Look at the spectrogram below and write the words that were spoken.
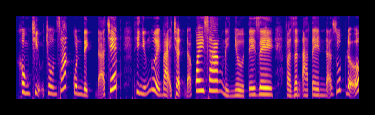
không chịu chôn xác quân địch đã chết, thì những người bại trận đã quay sang để nhờ Tê Dê và dân Aten đã giúp đỡ.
